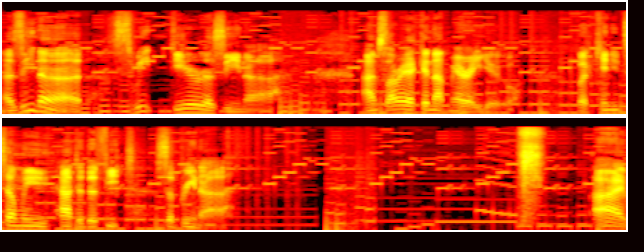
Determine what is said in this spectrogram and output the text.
Asina, sweet dear Asina. I'm sorry I cannot marry you, but can you tell me how to defeat Sabrina? I,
